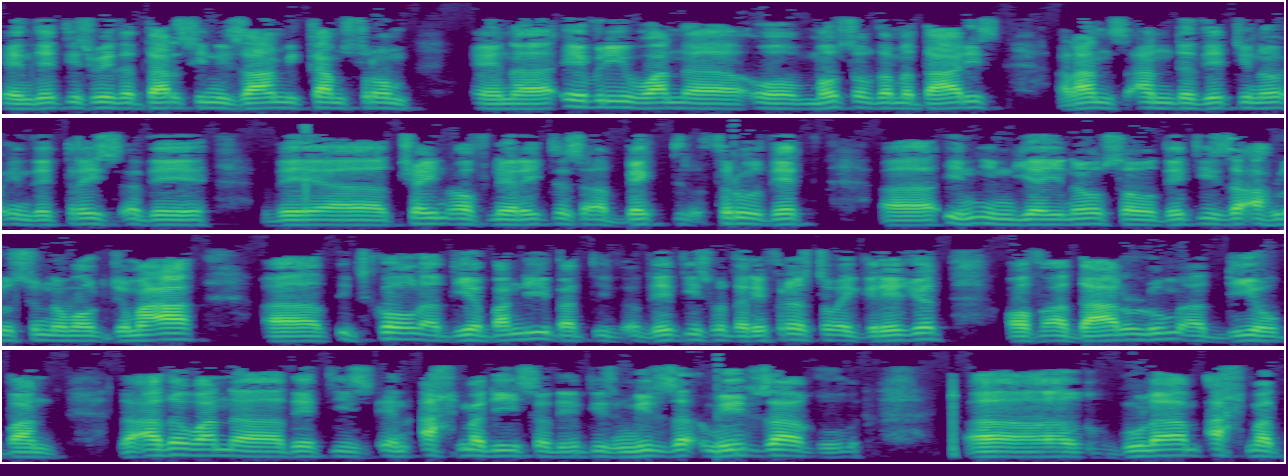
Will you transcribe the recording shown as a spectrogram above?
And that is where the Darsi Nizami comes from. And uh, everyone, uh, or most of the Madaris, runs under that, you know, in the trace, uh, the, the uh, chain of narrators are back through that uh, in India, you know. So that is the Ahlul Sunnah wal Jama'ah. Uh, it's called uh, Deobandi, but it, that is with a reference to a graduate of uh, Darul Uloom, uh, Deoband. The other one uh, that is in Ahmadi, so that is Mirza, Mirza uh, Ghulam Ahmad.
